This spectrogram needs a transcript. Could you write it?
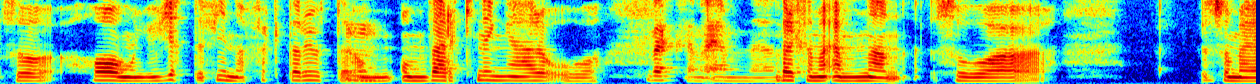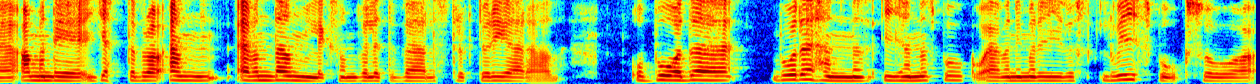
så har hon ju jättefina faktarutor Mm. om, om verkningar och Verksamma ämnen. verksamma ämnen. Så, som är, ja men det är jättebra. En, även den liksom väldigt välstrukturerad. Och både, både henne, i hennes bok och även i Marie-Louise bok så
